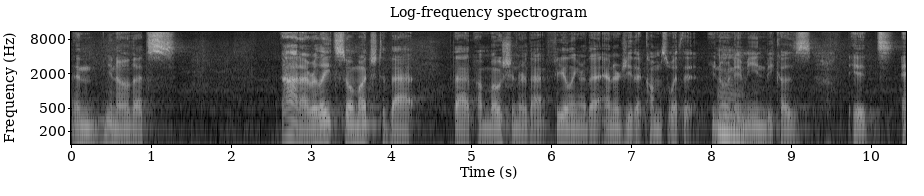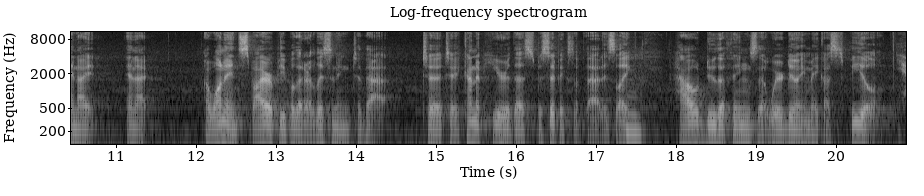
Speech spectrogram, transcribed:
And, you know, that's, God, I relate so much to that, that emotion or that feeling or that energy that comes with it. You know what I mm-hmm. mean? Because it's, and I, and I, I want to inspire people that are listening to that to, to kind of hear the specifics of that is like, how do the things that we're doing make us feel? Yeah.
